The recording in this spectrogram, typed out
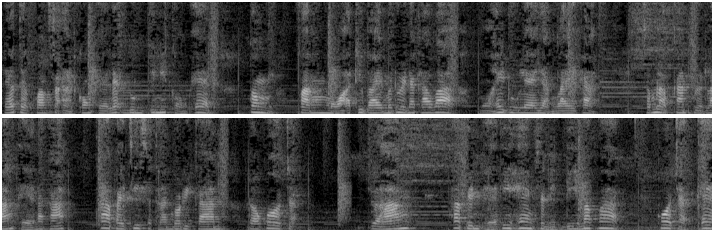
แล้วแต่ความสะอาดของแผลและดุลพินิจของแพทย์ ต้องฟังหมออธิบายมาด้วยนะคะ ว่าหมอให้ดูแลอย่างไรค่ะสำหรับการเปิดล้างแผลนะคะ ถ้าไปที่สถานบริการเราก็จะล้างถ้าเป็นแผลที่แห้งสนิทดีมากๆ ก็จะแค่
